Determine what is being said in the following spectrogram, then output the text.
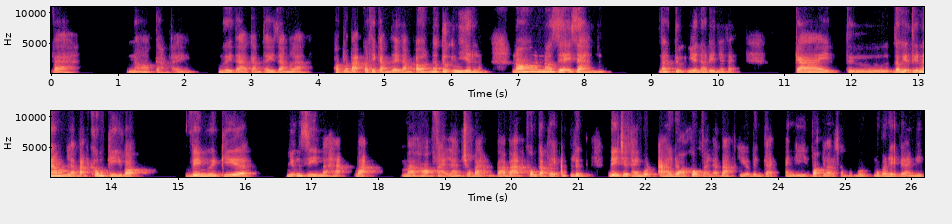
và nó cảm thấy, người ta cảm thấy rằng là, hoặc là bạn có thể cảm thấy rằng, ơ, nó tự nhiên lắm, nó nó dễ dàng lắm nó tự nhiên nó đến như vậy. Cái thứ dấu hiệu thứ năm là bạn không kỳ vọng về người kia những gì mà hạ bạn mà họ phải làm cho bạn và bạn không cảm thấy áp lực để trở thành một ai đó không phải là bạn khi ở bên cạnh anh ấy hoặc là trong một mối, mối quan hệ với anh ấy.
